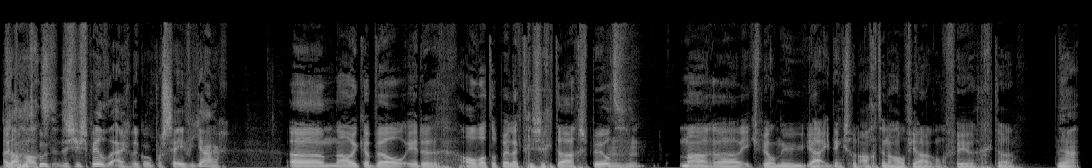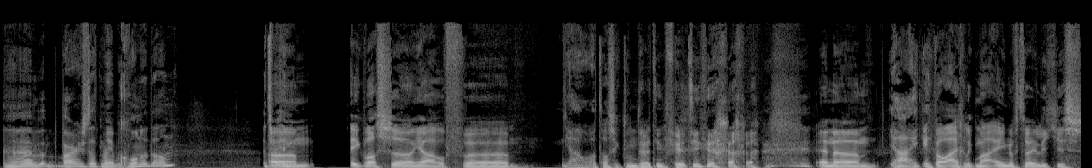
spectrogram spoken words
doet het goed. Dus je speelde eigenlijk ook pas zeven jaar? Um, nou, ik heb wel eerder al wat op elektrische gitaar gespeeld. Mm -hmm. Maar uh, ik speel nu, ja, ik denk zo'n 8,5 jaar ongeveer gitaar. Ja, uh, waar is dat mee begonnen dan? Um, ik was uh, een jaar of... uh, ja, wat was ik toen? 13, 14? en um, ja, ik, ik wou eigenlijk maar één of twee liedjes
